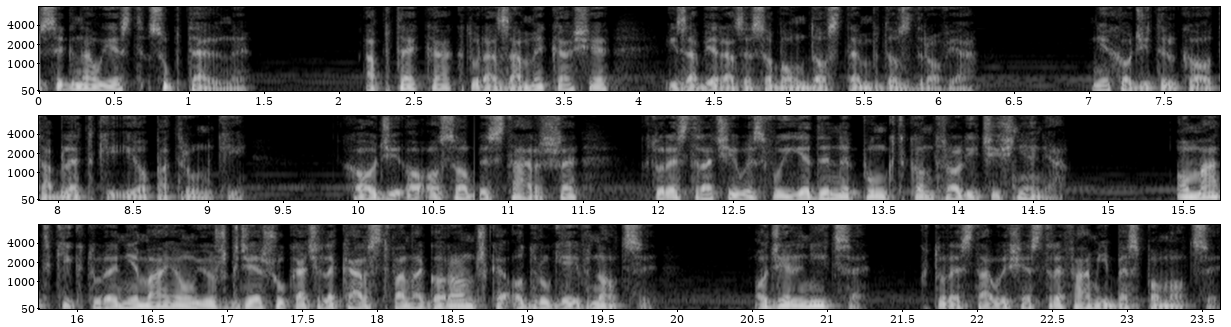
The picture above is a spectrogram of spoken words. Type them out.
sygnał jest subtelny. Apteka, która zamyka się i zabiera ze sobą dostęp do zdrowia. Nie chodzi tylko o tabletki i opatrunki. Chodzi o osoby starsze, które straciły swój jedyny punkt kontroli ciśnienia. O matki, które nie mają już gdzie szukać lekarstwa na gorączkę o drugiej w nocy. O dzielnice, które stały się strefami bez pomocy.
